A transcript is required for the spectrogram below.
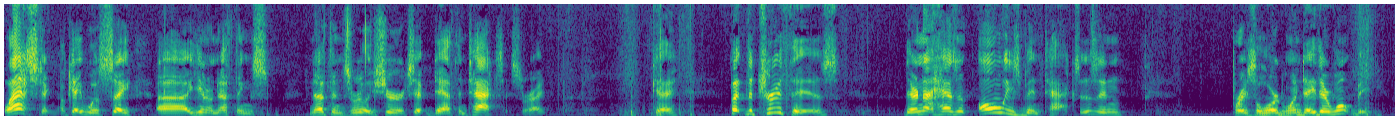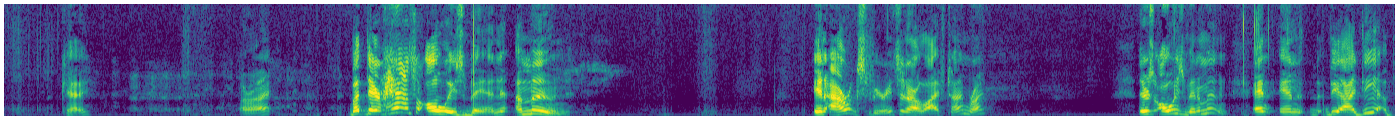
Lasting. Okay, we'll say, uh, you know, nothing's, nothing's really sure except death and taxes, right? Okay? But the truth is, there not, hasn't always been taxes, and praise the Lord, one day there won't be. Okay? All right? But there has always been a moon. In our experience, in our lifetime, right? There's always been a moon. And, and the idea of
